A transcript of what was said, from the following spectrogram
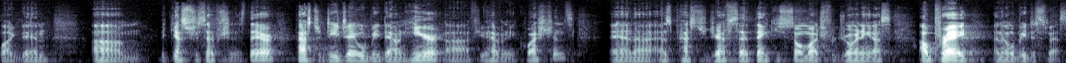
plugged in. Um, the guest reception is there. Pastor DJ will be down here uh, if you have any questions. And uh, as Pastor Jeff said, thank you so much for joining us. I'll pray, and then we'll be dismissed.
